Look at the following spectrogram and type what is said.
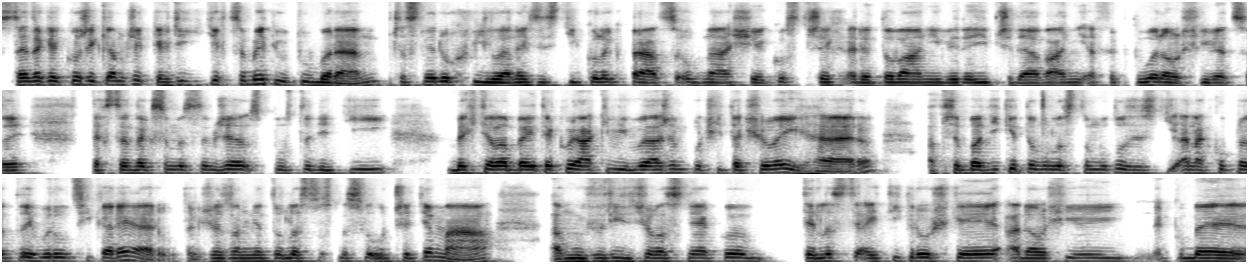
stejně tak jako říkám, že každý dítě chce být youtuberem, přesně do chvíle, než zjistí, kolik práce obnáší jako střih, editování videí, přidávání efektů a další věci, tak stejně tak si myslím, že spousta dětí by chtěla být jako nějakým vývojářem počítačových her a třeba díky tomu tomu to zjistí a nakopne to jejich budoucí kariéru. Takže za mě tohle smysl určitě má a můžu říct, že vlastně jako tyhle ty IT kroužky a další, jakoby,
